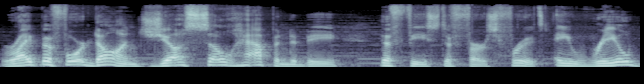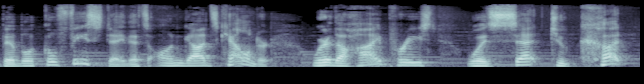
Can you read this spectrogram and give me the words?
right before dawn, just so happened to be the Feast of First Fruits, a real biblical feast day that's on God's calendar where the high priest was set to cut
